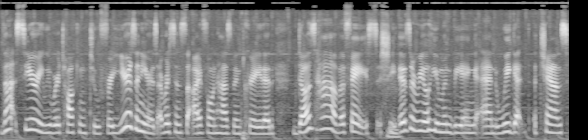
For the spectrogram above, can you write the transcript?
that Siri we were talking to for years and years, ever since the iPhone has been created, does have a face. She Mm. is a real human being, and we get a chance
